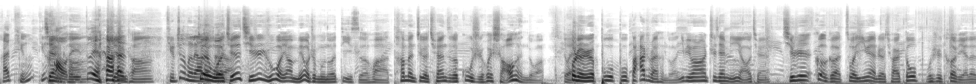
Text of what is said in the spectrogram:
还挺 挺好的康，对啊，健康。挺正能量的对。我觉得其实如果要没有这么多 diss 的话，他们这个圈子的故事会少很多，或者是不不扒出来很多。你比方说之前民谣圈，其实各个做音乐这个圈都不是特别的，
